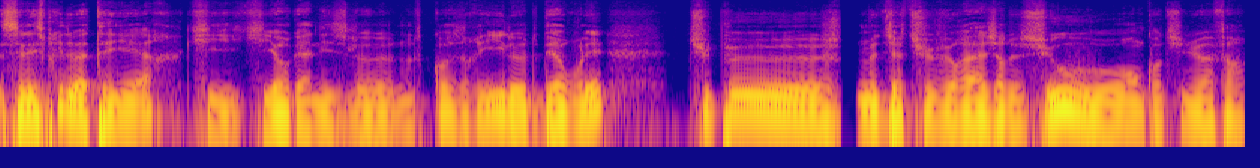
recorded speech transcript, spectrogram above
C'est l'esprit de la TIR qui, qui organise le, notre causerie, le déroulé. Tu peux me dire que tu veux réagir dessus ou on continue à faire?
